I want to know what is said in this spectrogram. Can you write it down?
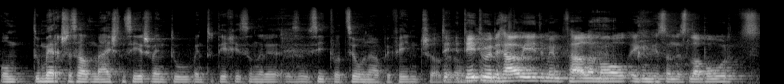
Und du merkst es halt meistens erst, wenn du, wenn du dich in so einer Situation auch befindest, oder? D- Und- Dort würde ich auch jedem empfehlen, mal irgendwie so ein Labor zu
